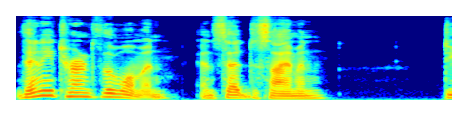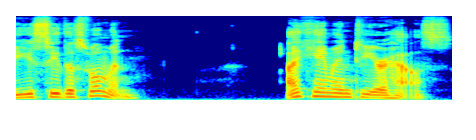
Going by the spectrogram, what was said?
Then he turned to the woman and said to Simon, Do you see this woman? I came into your house.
